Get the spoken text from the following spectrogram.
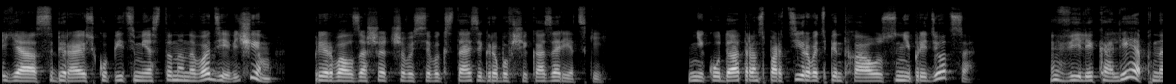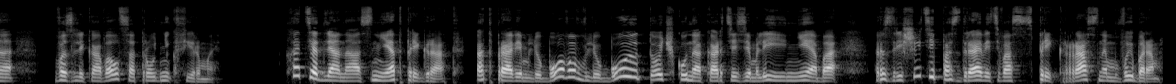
«Я собираюсь купить место на Новодевичьем», прервал зашедшегося в экстазе гробовщика Зарецкий. «Никуда транспортировать пентхаус не придется?» «Великолепно!» – возликовал сотрудник фирмы. «Хотя для нас нет преград. Отправим любого в любую точку на карте Земли и неба. Разрешите поздравить вас с прекрасным выбором.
